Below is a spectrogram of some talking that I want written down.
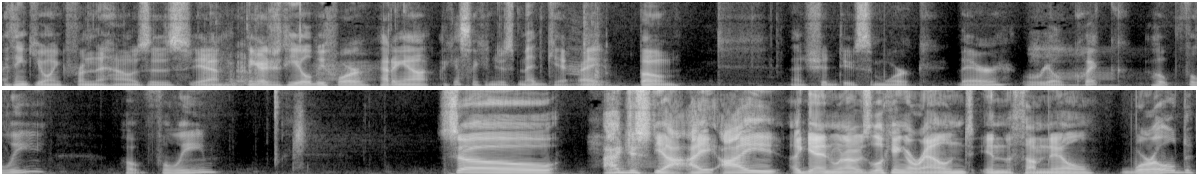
I think yoink from the houses. Yeah, I think I should heal before heading out. I guess I can just medkit, right? Boom. That should do some work there real quick, hopefully. Hopefully. So I just yeah, I I again when I was looking around in the thumbnail world,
